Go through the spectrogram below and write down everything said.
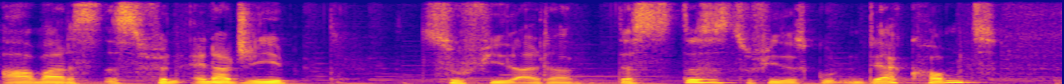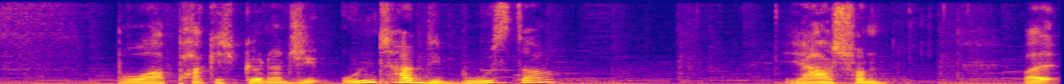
Aber das ist für ein Energy zu viel, Alter. Das, das ist zu viel des Guten. Der kommt. Boah, packe ich Gönnergy unter die Booster? Ja, schon. Weil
